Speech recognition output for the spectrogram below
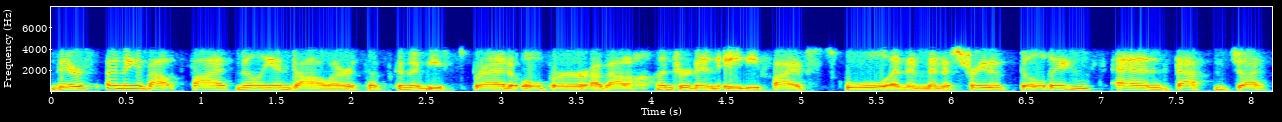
They're spending about $5 million. That's going to be spread over about 185 school and administrative buildings. And that's just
